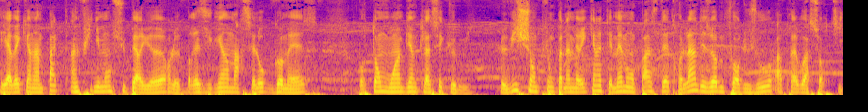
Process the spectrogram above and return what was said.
et avec un impact infiniment supérieur, le Brésilien Marcelo Gomez, pourtant moins bien classé que lui. Le vice-champion panaméricain était même en passe d'être l'un des hommes forts du jour après avoir sorti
